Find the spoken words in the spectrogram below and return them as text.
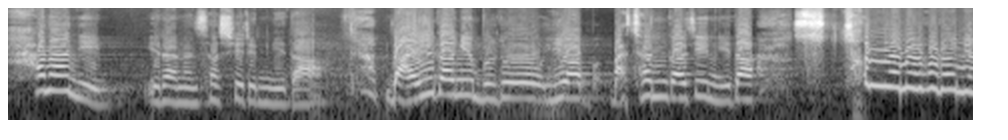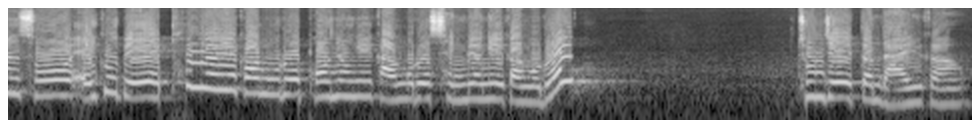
하나님이라는 사실입니다. 나일강의 물도 이와 마찬가지입니다. 수천 년을 흐르면서 애굽의 풍요의 강으로 번영의 강으로 생명의 강으로 존재했던 나일강.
